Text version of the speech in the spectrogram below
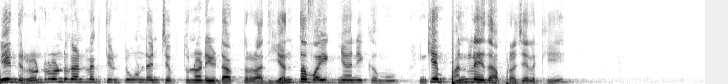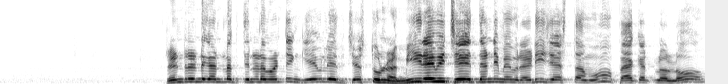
ఏంది రెండు రెండు గంటలకు తింటూ ఉండని చెప్తున్నాడు ఈ డాక్టర్? అది ఎంత వైజ్ఞానికము? ఇంకేం పని లేదా ప్రజలకి? రెండు రెండు గంటలకు తినడం అంటే ఇంకేం లేదు చేస్తూ ఉన్నాడు మీరేమీ చేయొద్దండి మేము రెడీ చేస్తాము ప్యాకెట్లలో.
